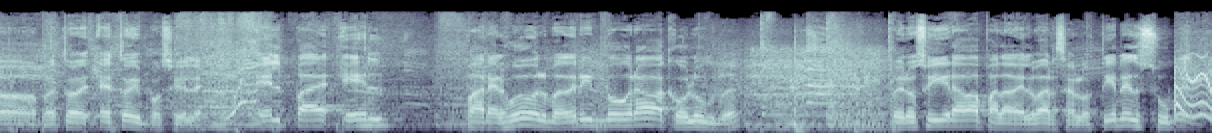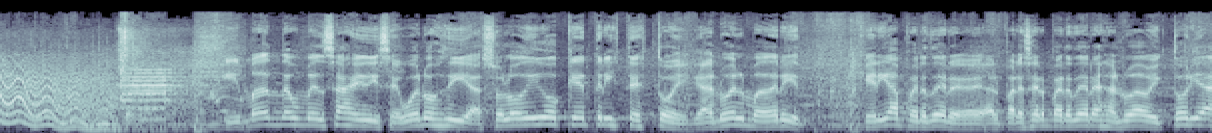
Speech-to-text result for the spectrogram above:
No, pero esto, esto es imposible. Él para el juego del Madrid no graba columna, pero sí graba para la del Barça. Los tiene en su. Y manda un mensaje y dice, buenos días, solo digo qué triste estoy. Ganó el Madrid. Quería perder, eh, al parecer perder es la nueva victoria.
